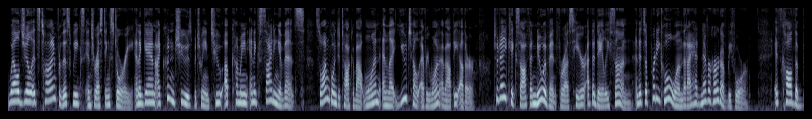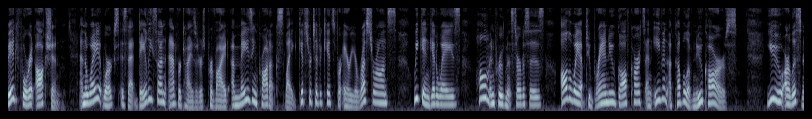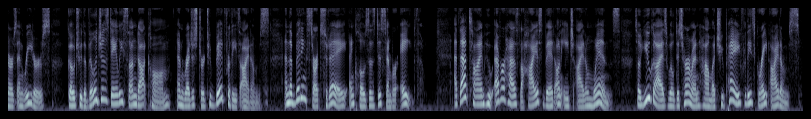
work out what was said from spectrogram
Well, Jill, it's time for this week's interesting story. And again, I couldn't choose between two upcoming and exciting events, so I'm going to talk about one and let you tell everyone about the other. Today kicks off a new event for us here at the Daily Sun, and it's a pretty cool one that I had never heard of before. It's called the Bid for It Auction. And the way it works is that Daily Sun advertisers provide amazing products like gift certificates for area restaurants, weekend getaways, home improvement services, all the way up to brand new golf carts and even a couple of new cars. You, our listeners and readers, go to thevillagesdailysun.com and register to bid for these items, and the bidding starts today and closes December 8th. At that time, whoever has the highest bid on each item wins. So you guys will determine how much you pay for these great items.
